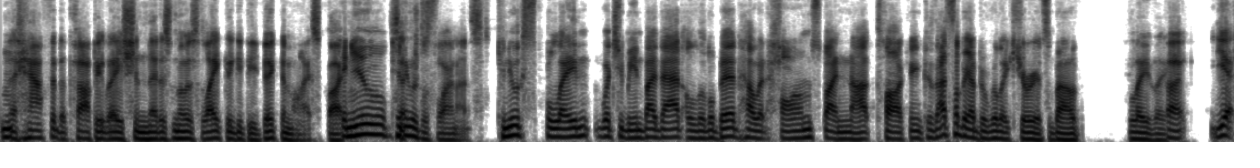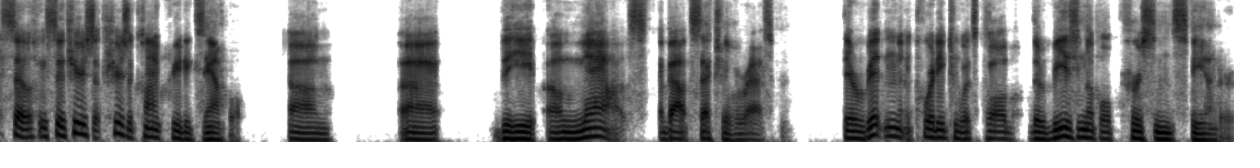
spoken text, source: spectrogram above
the half of the population that is most likely to be victimized by Can you can you sexual violence. can you explain what you mean by that a little bit? How it harms by not talking? Because that's something I've been really curious about lately. Uh, yeah. So, so here's a, here's a concrete example. Um, uh, the um, laws about sexual harassment, they're written according to what's called the reasonable person standard.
